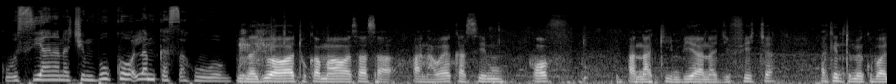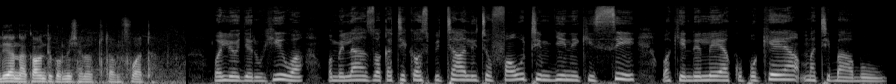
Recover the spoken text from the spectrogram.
kuhusiana na chimbuko la mkasa huo. Unajua, watu kama hawa sasa, anaweka simu off, anakimbia, anajificha, lakini tumekubaliana na county commissioner tutamfuata. Waliojeruhiwa wamelazwa katika hospitali tofauti mjini Kisii wakiendelea kupokea matibabu.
